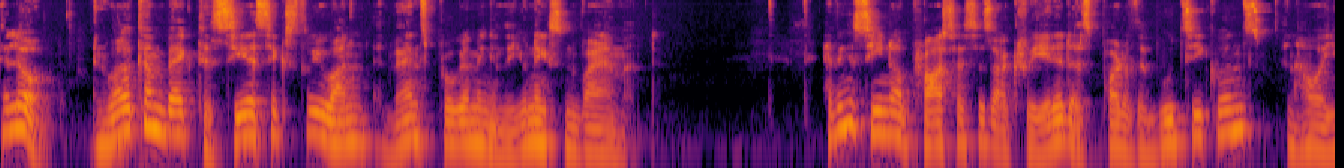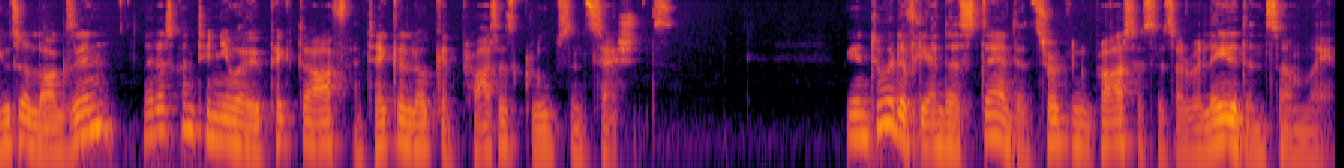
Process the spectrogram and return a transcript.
Hello, and welcome back to CS631 Advanced Programming in the Unix Environment. Having seen how processes are created as part of the boot sequence and how a user logs in, let us continue where we picked off and take a look at process groups and sessions. We intuitively understand that certain processes are related in some way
